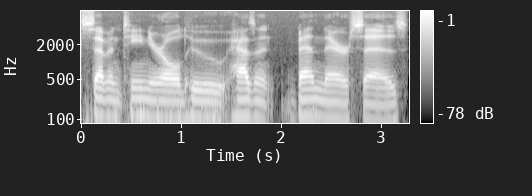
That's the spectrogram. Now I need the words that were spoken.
17 year old who hasn't been there says.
